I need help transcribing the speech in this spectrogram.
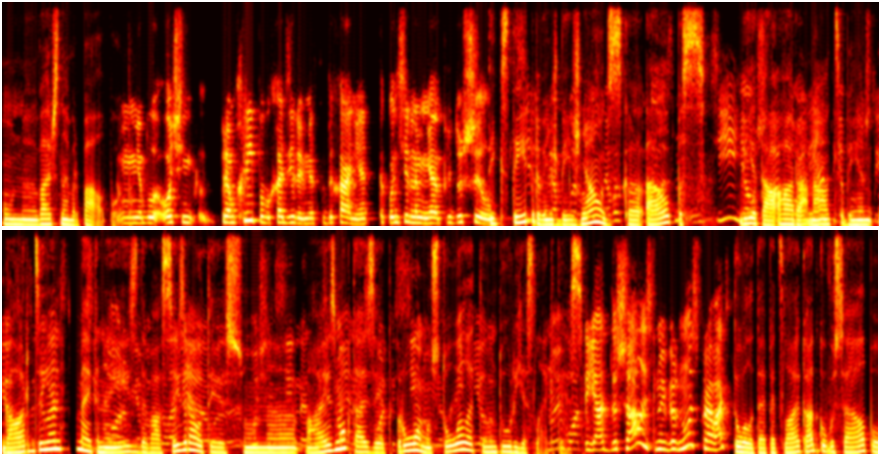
un э, vairs nevar pālpot. Мне было очень, прям хрипы выходили вместо дыхания, как он сильно меня придушил. Tik stipri viņš bija žņaudzis, ka elpas vietā ārā nāca vien gārdzieni. Meitenei izdevās izrauties un uh, aizmukt, aiziet prom uz toleti un tur ieslēgties. Toletē pēc laika atguvusi elpu,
